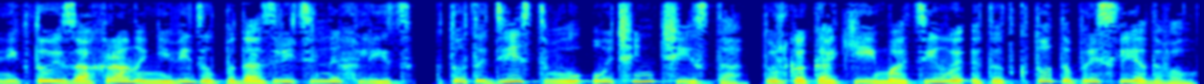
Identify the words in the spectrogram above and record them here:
Никто из охраны не видел подозрительных лиц. Кто-то действовал очень чисто. Только какие мотивы этот кто-то преследовал?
